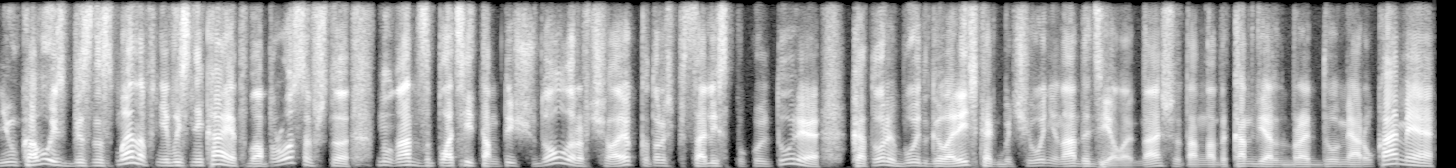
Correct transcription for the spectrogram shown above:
ни у кого из бизнесменов не возникает вопрос, вопросов, что, ну, надо заплатить там тысячу долларов человеку, который специалист по культуре, который будет говорить, как бы, чего не надо делать, да, что там надо конверт брать двумя руками,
